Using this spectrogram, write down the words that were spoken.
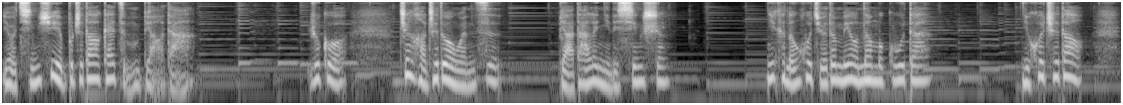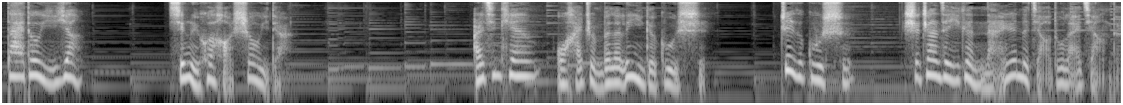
有情绪也不知道该怎么表达。如果正好这段文字表达了你的心声，你可能会觉得没有那么孤单，你会知道大家都一样，心里会好受一点。而今天我还准备了另一个故事，这个故事是站在一个男人的角度来讲的。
